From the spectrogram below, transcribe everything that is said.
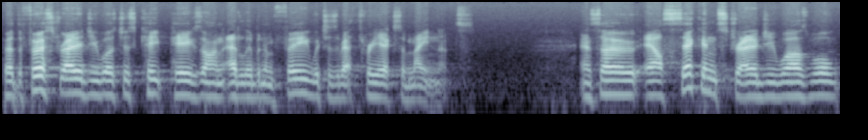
But the first strategy was just keep pigs on ad libitum feed, which is about 3x of maintenance. And so our second strategy was, well,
